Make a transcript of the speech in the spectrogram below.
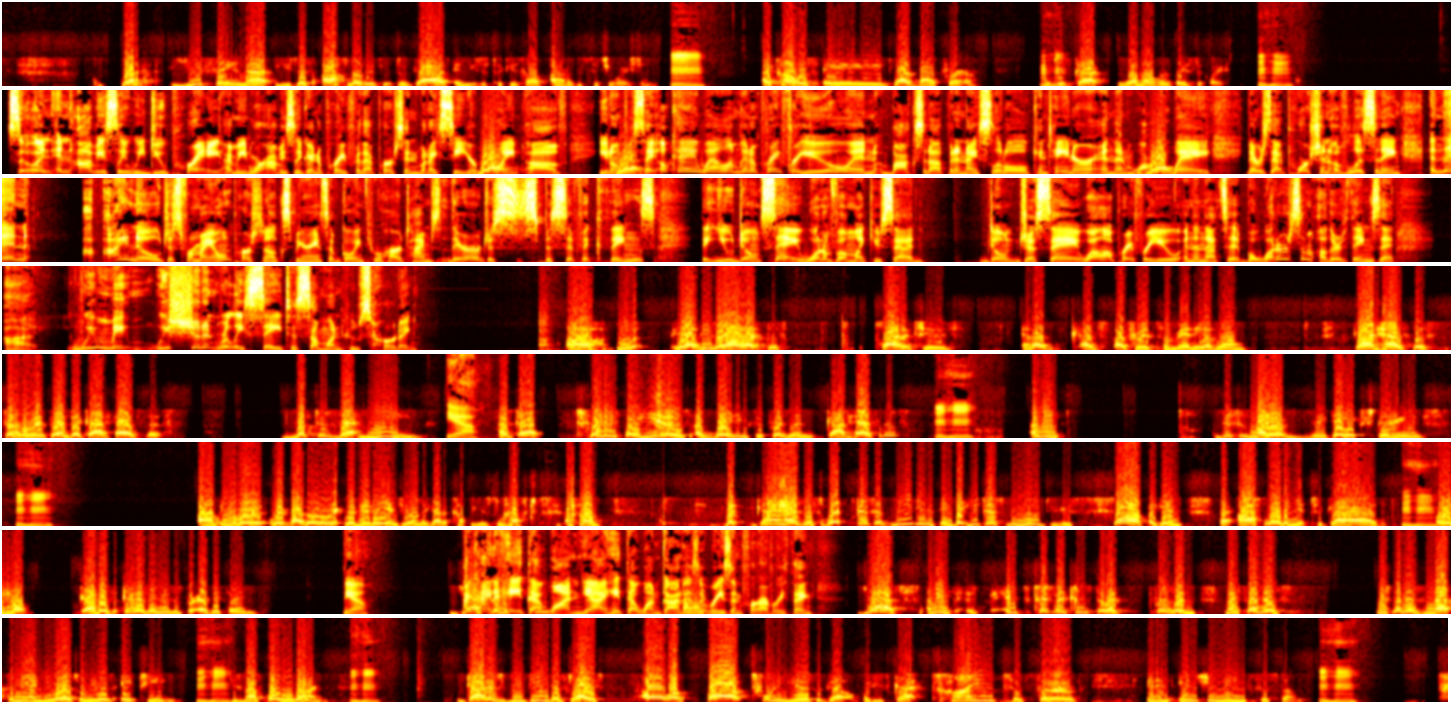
But you saying that, you just offloaded it to God and you just took yourself out of the situation. Mm. I call this a drive-by prayer. I just got run over, basically. Mm-hmm. So, and, and obviously we do pray. I mean, we're obviously going to pray for that person, but I see your Yeah. point of you don't Yeah. just say, okay, well, I'm going to pray for you and box it up in a nice little container and then walk Yeah. away. There's that portion of listening. And then I- know just from my own personal experience of going through hard times, there are just specific things that you don't say. One of them, like you said, don't just say, "Well, I'll pray for you," and then that's it. But what are some other things that uh, we may we shouldn't really say to someone who's hurting? Oh, yeah, these are all like this platitudes, and I've I've I've heard so many of them. God has this. Don't worry, Brenda. God has this. What does that mean? Yeah. I've got 24 years of waiting through prison. God has this. Mm-hmm. I mean, this is my everyday experience. Mm-hmm. Um, you know, we're, we're by the way, we're, we're near the end. You only got a couple years left. Um, but God has this. What doesn't mean anything, but you just removed yourself again by offloading it to God, Mm-hmm. or you know, God is God has a reason for everything. Yeah. Yes, I kind of hate that one. Yeah, I hate that one. God has Oh. a reason for everything. Yes, I mean, and especially when it comes to like prison, my son is my son is not the man he was when he was 18. Mm-hmm. He's now 41. Mm-hmm. God has redeemed his life, oh, about 20 years ago, but he's got time to serve in an inhumane system. Mm-hmm.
